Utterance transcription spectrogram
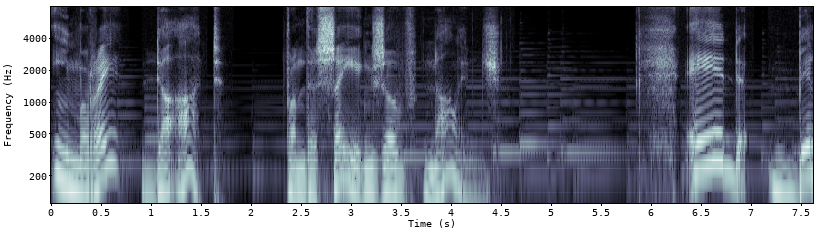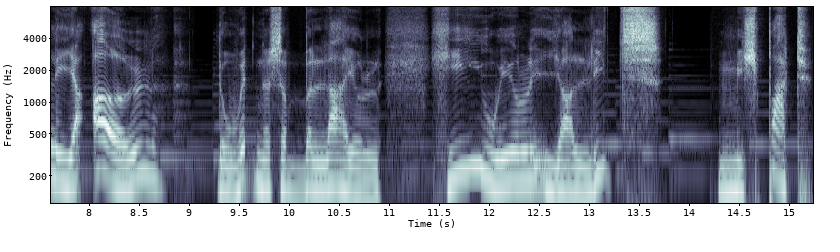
imre da'at, from the sayings of knowledge. Ed Belial, the witness of Belial, he will yalitz mishpat,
